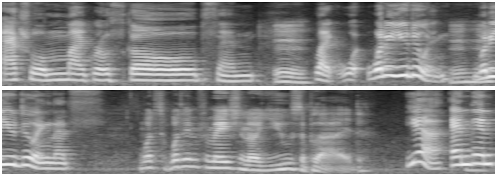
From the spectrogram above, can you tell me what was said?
actual microscopes and Mm. like what what are you doing? Mm-hmm. What are you doing that's What what information are you supplied? yeah, and then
